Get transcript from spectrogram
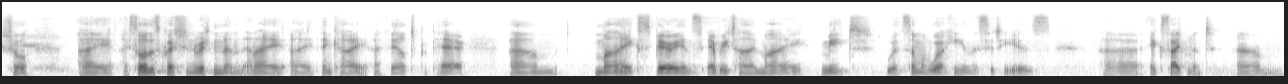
Sure. I, I saw this question written and, and I, I think I, I failed to prepare. Um, my experience every time I meet with someone working in the city is uh, excitement um,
